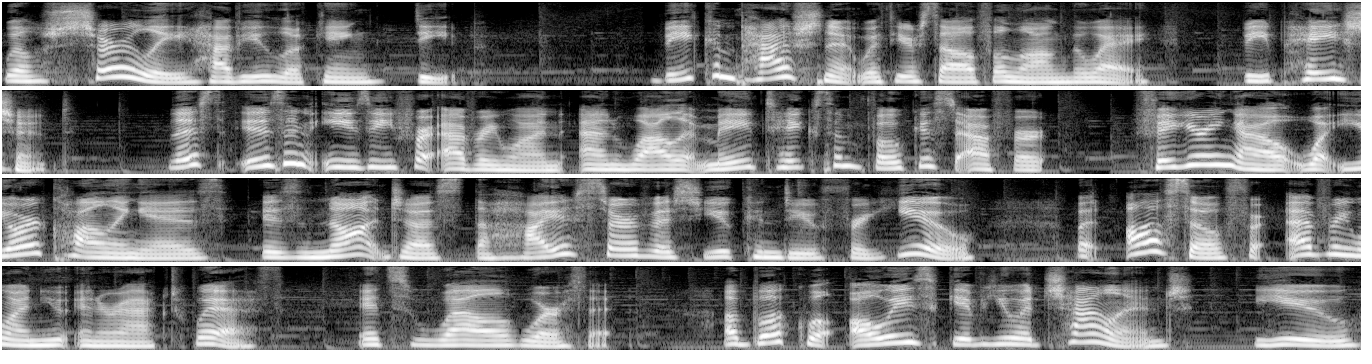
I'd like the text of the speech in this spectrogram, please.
will surely have you looking deep. Be compassionate with yourself along the way. Be patient. This isn't easy for everyone, and while it may take some focused effort, figuring out what your calling is is not just the highest service you can do for you, but also for everyone you interact with. It's well worth it. A book will always give you a challenge, you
